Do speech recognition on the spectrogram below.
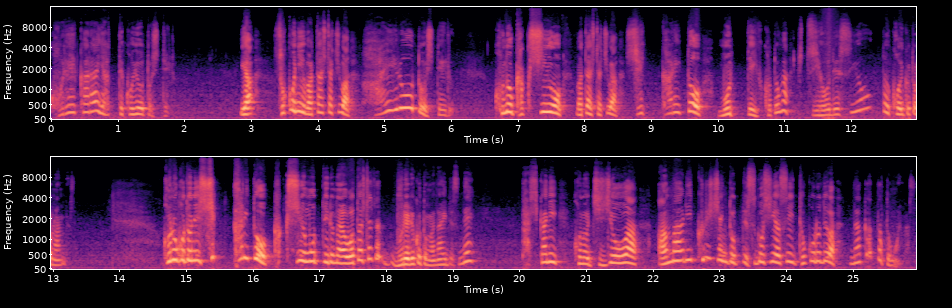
これからやってこようとしている。いやそこに私たちは入ろうとしている。この確信を私たちはしっかりと持っていくことが必要ですよ。とこういうことなんです。このことにしっかりと確信を持っているなら私たちはぶれることがないですね。確かにこの地上はあまりクリスチャンにとって過ごしやすいところではなかったと思います。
